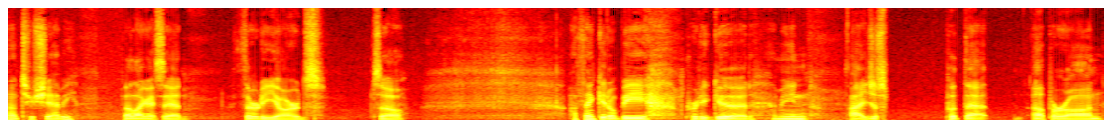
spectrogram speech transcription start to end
Not too shabby. But like I said, 30 yards. So I think it'll be pretty good. I mean, I just put that upper on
